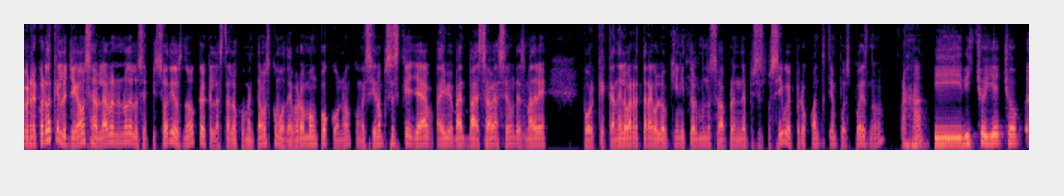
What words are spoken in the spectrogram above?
Recuerdo que lo llegamos a hablar en uno de los episodios, ¿no? Creo que hasta lo comentamos como de broma un poco, ¿no? Como decir, no, pues es que ya ahí va- va- se va a hacer un desmadre porque Canelo va a retar a Golovkin y todo el mundo se va a aprender, pues es posible, pero ¿cuánto tiempo después, no? Ajá. Y dicho y hecho, eh,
